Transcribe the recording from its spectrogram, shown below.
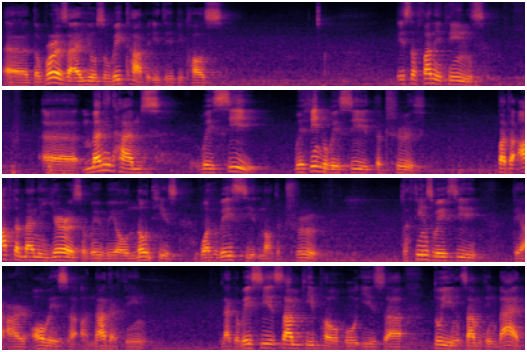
Uh, the words I use wake up it is because it's the funny things. Uh, many times we see, we think we see the truth, but after many years we will notice what we see not true. The things we see, there are always another thing. Like we see some people who is uh, doing something bad.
